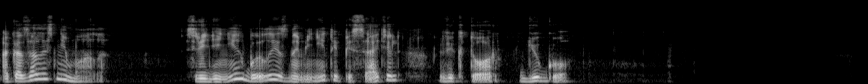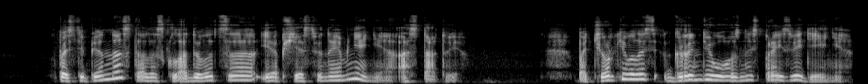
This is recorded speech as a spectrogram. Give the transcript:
оказалось немало. Среди них был и знаменитый писатель Виктор Гюго. Постепенно стало складываться и общественное мнение о статуе. Подчеркивалась грандиозность произведения.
